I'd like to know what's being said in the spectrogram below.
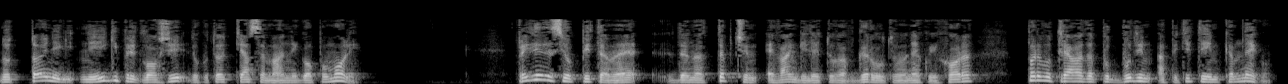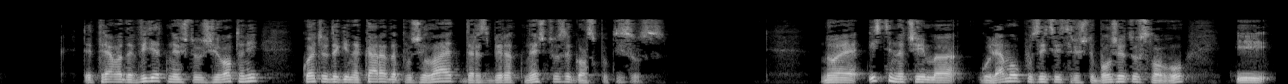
но той не, не и ги предложи, докато тя сама не го помоли. Преди да се опитаме да натъпчем Евангелието в гърлото на някои хора, първо трябва да подбудим апетита им към него. Те трябва да видят нещо в живота ни, което да ги накара да пожелаят да разбират нещо за Господ Исус. Но е истина, че има голяма опозиция срещу Божието Слово и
